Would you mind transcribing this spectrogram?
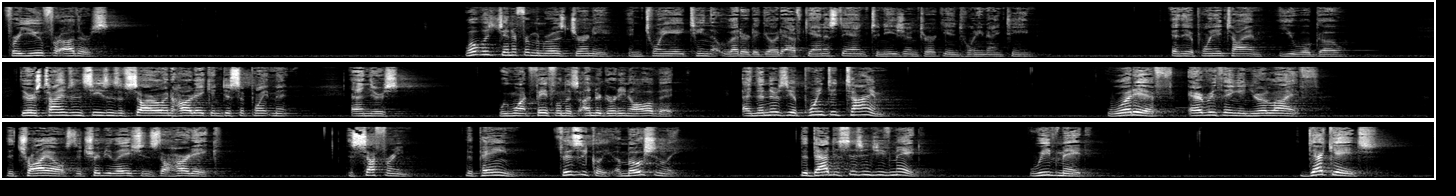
for you, for others. What was Jennifer Monroe's journey in 2018 that led her to go to Afghanistan, Tunisia, and Turkey in 2019? In the appointed time, you will go. There's times and seasons of sorrow and heartache and disappointment, and there's we want faithfulness undergirding all of it. And then there's the appointed time. What if everything in your life, the trials, the tribulations, the heartache, the suffering, the pain, physically, emotionally. The bad decisions you've made, we've made. Decades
